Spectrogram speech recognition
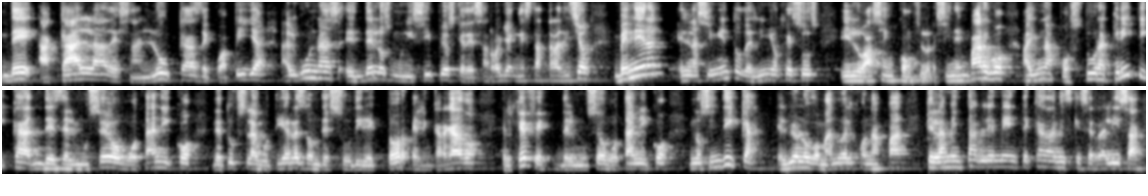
de Acala, de San Lucas, de Coapilla, algunas eh, de los municipios que desarrollan esta tradición. Veneran el nacimiento del niño Jesús y lo hacen con flores. Sin embargo, hay una postura crítica desde el Museo Botánico de Tuxtla Gutiérrez, donde su director, el encargado, el jefe del Museo Botánico, nos indica, el biólogo Manuel Jonapá, que lamentablemente cada vez que se realiza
